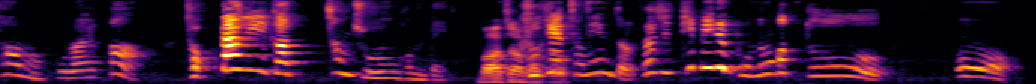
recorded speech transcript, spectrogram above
참, 뭐랄까. 적당히가 참 좋은 건데. 맞아 그게 맞아. 참 힘들어. 사실 TV를 보는 것도, 어,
